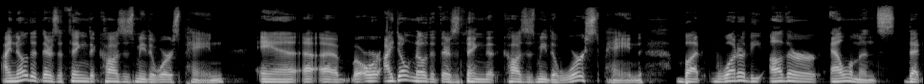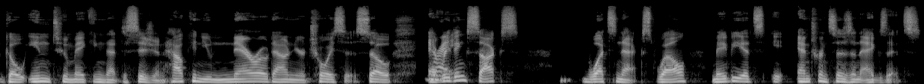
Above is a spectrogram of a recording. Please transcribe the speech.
I know that there's a thing that causes me the worst pain. and uh, uh, or I don't know that there's a thing that causes me the worst pain, but what are the other elements that go into making that decision? How can you narrow down your choices? So everything right. sucks. What's next? Well, maybe it's entrances and exits,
